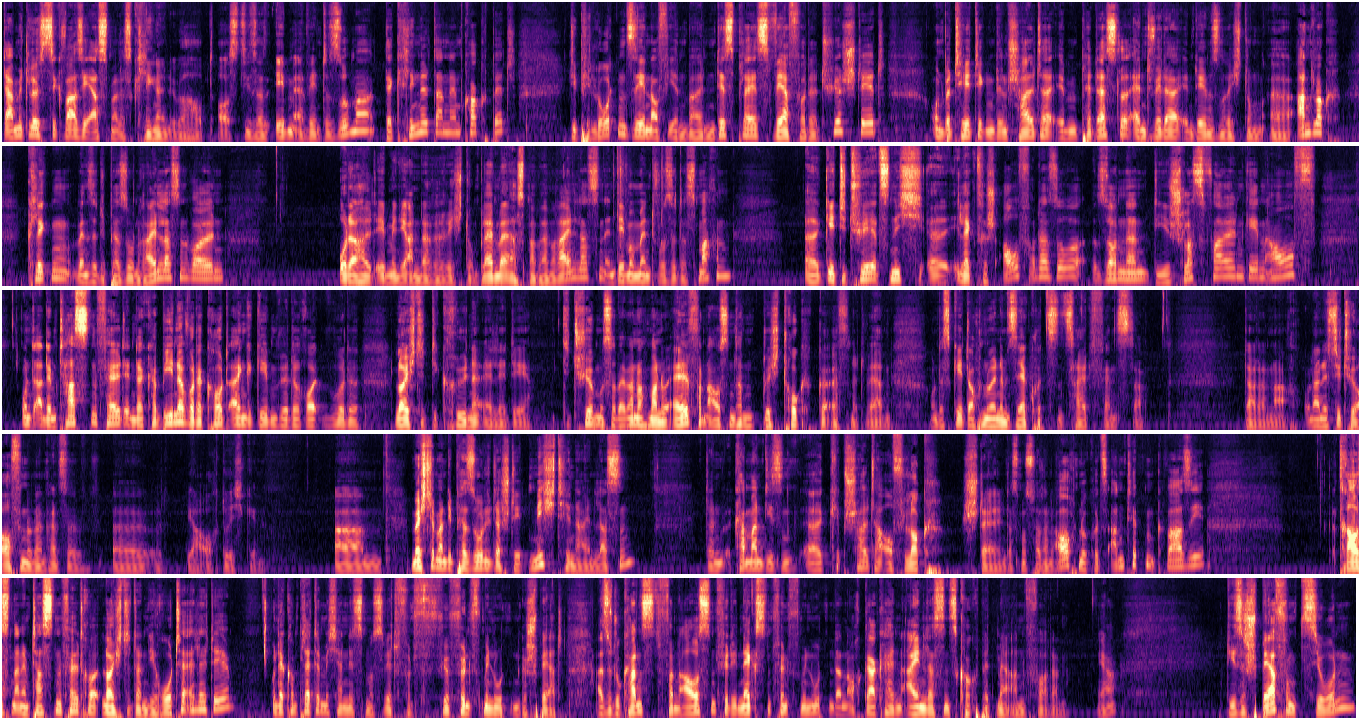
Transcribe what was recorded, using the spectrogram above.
Damit löst sie quasi erstmal das Klingeln überhaupt aus. Dieser eben erwähnte Summer, der klingelt dann im Cockpit. Die Piloten sehen auf ihren beiden Displays, wer vor der Tür steht und betätigen den Schalter im Pedestal, entweder indem sie in Richtung äh, Unlock klicken, wenn sie die Person reinlassen wollen, oder halt eben in die andere Richtung. Bleiben wir erstmal beim Reinlassen. In dem Moment, wo sie das machen, äh, geht die Tür jetzt nicht äh, elektrisch auf oder so, sondern die Schlossfallen gehen auf und an dem Tastenfeld in der Kabine, wo der Code eingegeben wurde, wurde leuchtet die grüne LED. Die Tür muss aber immer noch manuell von außen dann durch Druck geöffnet werden. Und es geht auch nur in einem sehr kurzen Zeitfenster da danach. Und dann ist die Tür offen und dann kannst du äh, ja auch durchgehen. Ähm, möchte man die Person, die da steht, nicht hineinlassen, dann kann man diesen äh, Kippschalter auf Lock stellen. Das muss man dann auch nur kurz antippen quasi. Draußen an dem Tastenfeld leuchtet dann die rote LED und der komplette Mechanismus wird für fünf Minuten gesperrt. Also du kannst von außen für die nächsten fünf Minuten dann auch gar keinen Einlass ins Cockpit mehr anfordern. Ja? Diese Sperrfunktion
